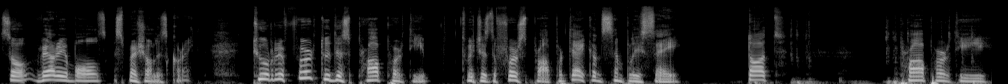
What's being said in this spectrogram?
so variables special is correct. To refer to this property, which is the first property, I can simply say dot property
